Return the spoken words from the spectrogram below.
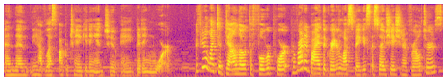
and then you have less opportunity getting into a bidding war. If you would like to download the full report provided by the Greater Las Vegas Association of Realtors,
